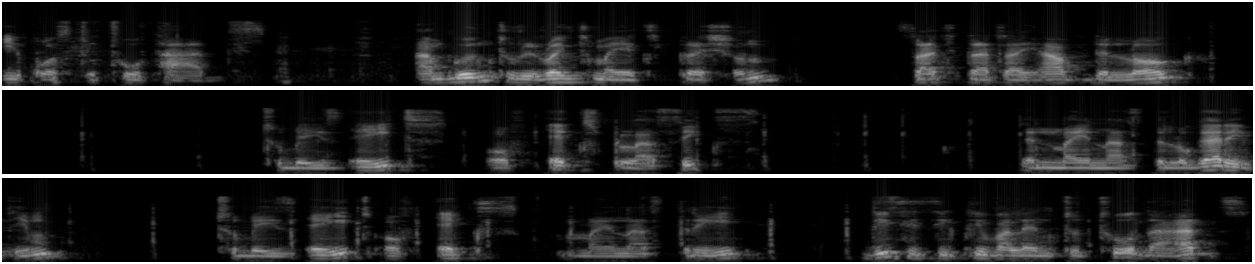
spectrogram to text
equals to 2 thirds. I'm going to rewrite my expression such that I have the log to base 8 of x plus 6 then minus the logarithm to base 8 of x minus 3. This is equivalent to 2 thirds.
